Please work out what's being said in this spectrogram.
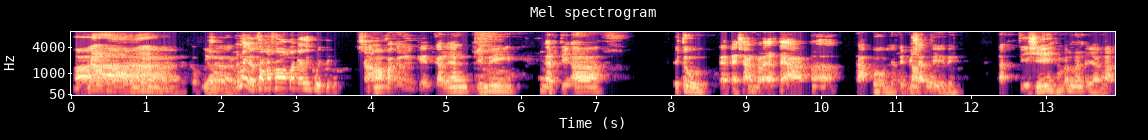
Ah, Nah, nah. Cuma ya sama-sama pakai liquid ini. sama pakai liquid. Kalau yang gini RDA itu tetesan, kalau RTA Heeh. tabung, jadi bisa di tak diisi sampai Hmm. ya nggak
